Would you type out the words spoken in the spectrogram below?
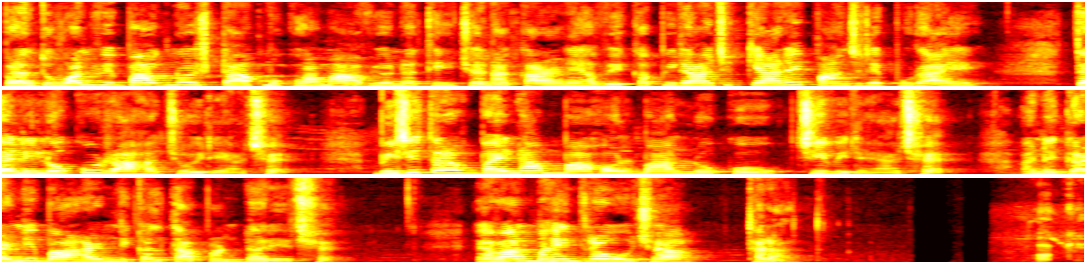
પરંતુ વન વિભાગનો સ્ટાફ મૂકવામાં આવ્યો નથી, જેના કારણે હવે કપિરાજ ક્યારે પાંજરે પુરાય? તેની લોકો રાહ જોઈ રહ્યા છે. બીજી તરફ ભયના માહોલમાં લોકો જીવી રહ્યા છે અને ઘરની બહાર નીકળતા પણ ડરે છે. અહેવાલ મહેન્દ્ર ઓઝા, થરાદ. ઓકે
